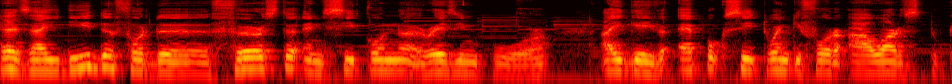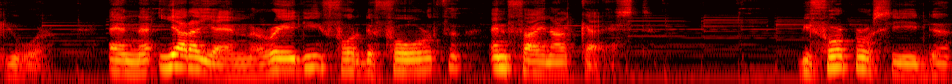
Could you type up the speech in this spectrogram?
As I did for the first and second resin pour, I gave epoxy 24 hours to cure. And here I am, ready for the fourth and final cast. Before proceed,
